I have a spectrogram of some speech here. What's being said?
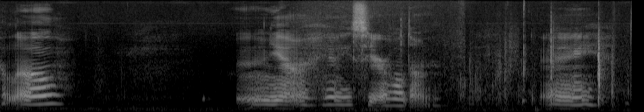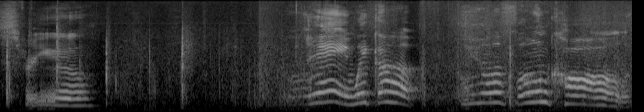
Hello? Mm, Yeah, here. Hold on. Hey, it's for you. Hey, wake up. I have a phone call.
